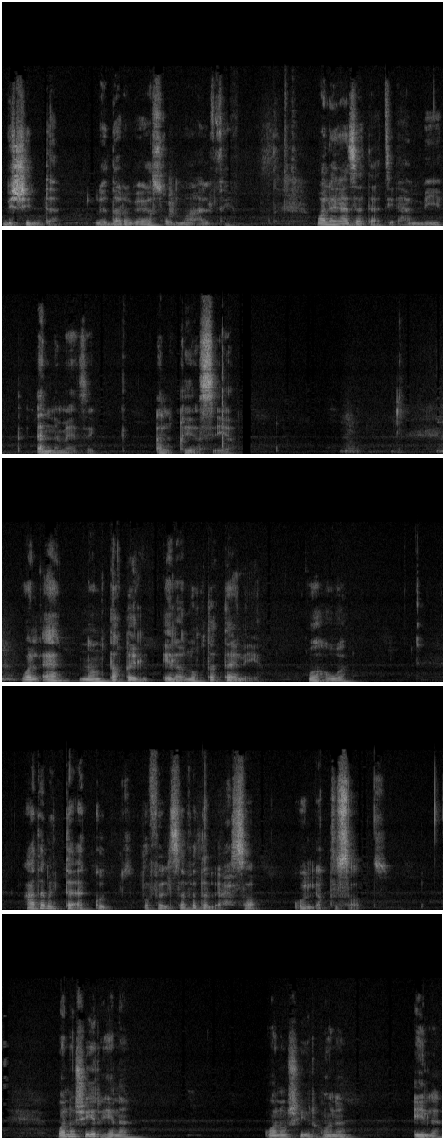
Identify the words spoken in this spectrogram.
بشدة لدرجة يصعب معها الفهم. ولهذا تأتي أهمية النماذج القياسية. والآن ننتقل إلى النقطة التالية وهو عدم التأكد وفلسفة الإحصاء والاقتصاد. ونشير هنا ونشير هنا إلى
